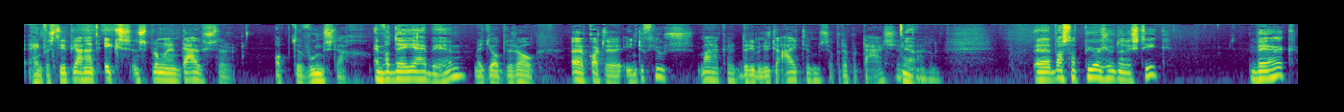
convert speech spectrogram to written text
Henk van Stipriaan had X, een sprong in het duister, op de woensdag. En wat deed jij bij hem? Met Joop de Roo. korte interviews maken, drie minuten items op reportage. Ja. was dat puur journalistiek? Werk?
